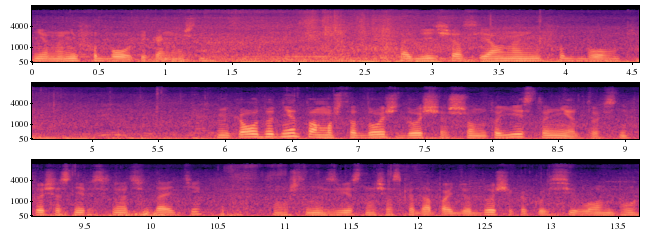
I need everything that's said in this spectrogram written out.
Не, ну не в футболке, конечно. Ходить сейчас явно не в футболке. Никого тут нет, потому что дождь, дождь сейчас что, ну, то есть, то нет. То есть никто сейчас не рискнет сюда идти, потому что неизвестно сейчас, когда пойдет дождь и какой силы он будет.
